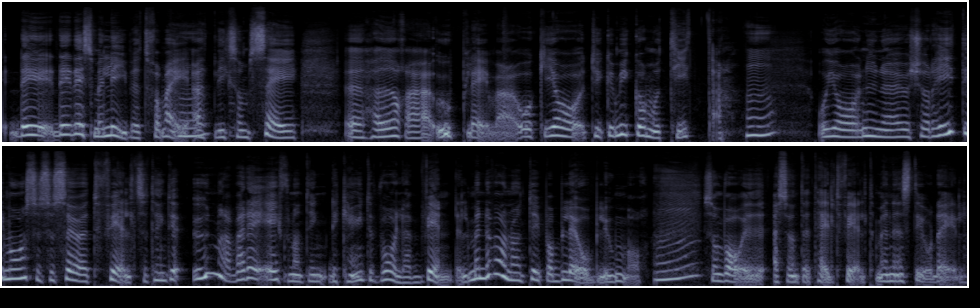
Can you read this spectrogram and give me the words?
är det, det, är det som är livet för mig, Mm. att liksom se, eh, höra, uppleva och jag tycker mycket om att titta. Mm. Och jag, nu när jag körde hit i morse så såg jag ett fält så tänkte jag undra vad det är för någonting. Det kan ju inte vara lavendel men det var någon typ av blå blommor Mm. som var, eh, alltså inte ett helt fält men en stor del.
